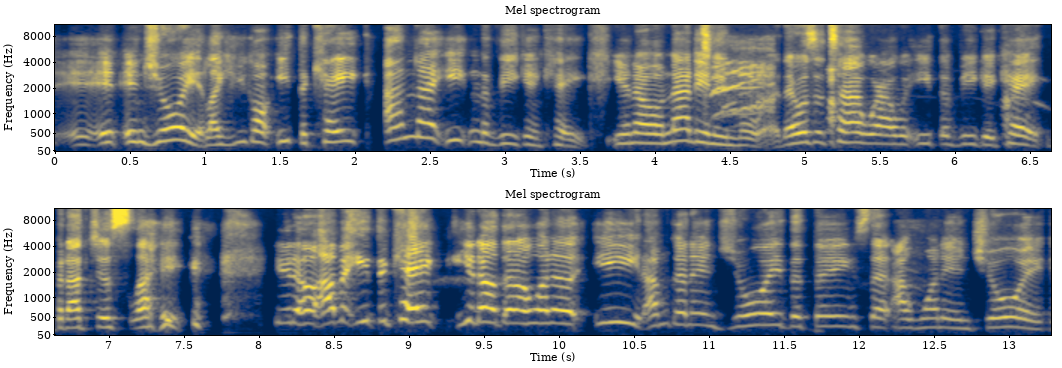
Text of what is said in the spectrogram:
it, enjoy it. Like you're gonna eat the cake, I'm not eating the vegan cake, you know, not anymore. there was a time where I would eat the vegan cake, but I just like, you know, I'm gonna eat the cake, you know, that I want to eat. I'm gonna enjoy the things that I want to enjoy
